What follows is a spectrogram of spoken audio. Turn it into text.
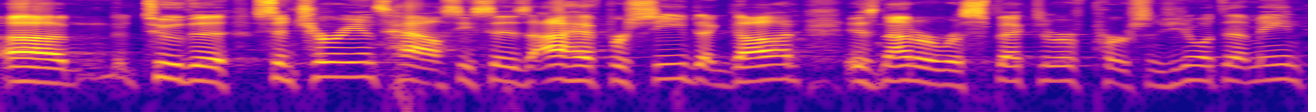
uh, to the centurion's house, he says, I have perceived that God is not a respecter of persons. You know what that means?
